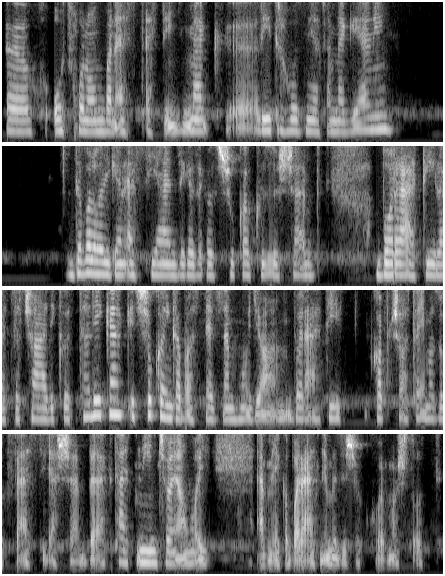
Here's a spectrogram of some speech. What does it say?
ö, otthonomban ezt, ezt így meg ö, létrehozni, illetve megélni. De valahogy igen, ez hiányzik, ezek az sokkal közösebb baráti, illetve családi kötelékek. Itt sokkal inkább azt érzem, hogy a baráti kapcsolataim azok felszínesebbek. Tehát nincs olyan, hogy emlék a barátnőmhez, és akkor most ott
